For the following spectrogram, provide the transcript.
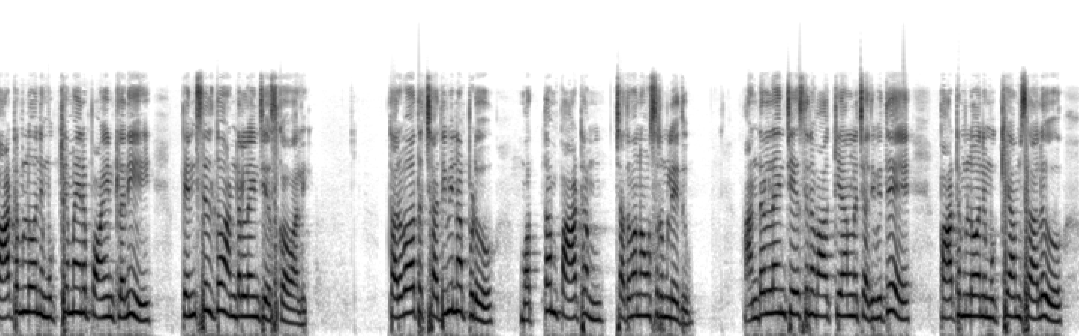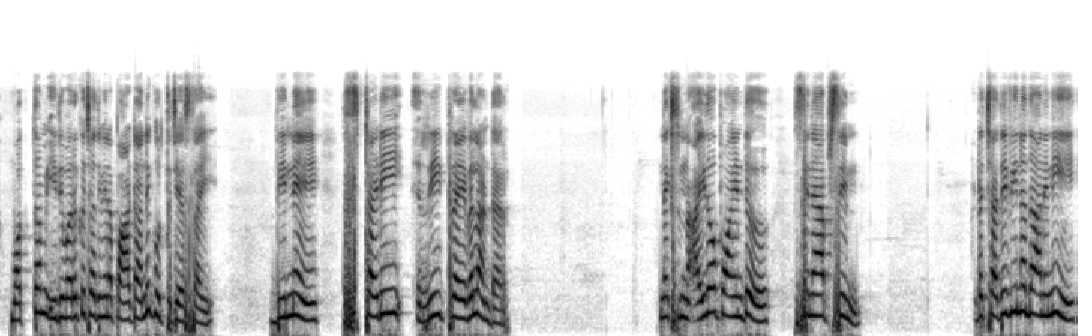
పాఠంలోని ముఖ్యమైన పాయింట్లని పెన్సిల్తో అండర్లైన్ చేసుకోవాలి. తర్వాత చదివినప్పుడు మొత్తం పాఠం చదవనవసరం లేదు. అండర్లైన్ చేసిన వాక్యాలను చదివితే పాఠంలోని ముఖ్యాంశాలు మొత్తం ఇదివరకు చదివిన పాఠాన్ని గుర్తు చేస్తాయి. దీన్నే స్టడీ రీట్రైవల్ అంటారు. నెక్స్ట్ ఐదో పాయింట్ సినాప్సిన్. అంటే చదివిన దానిని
